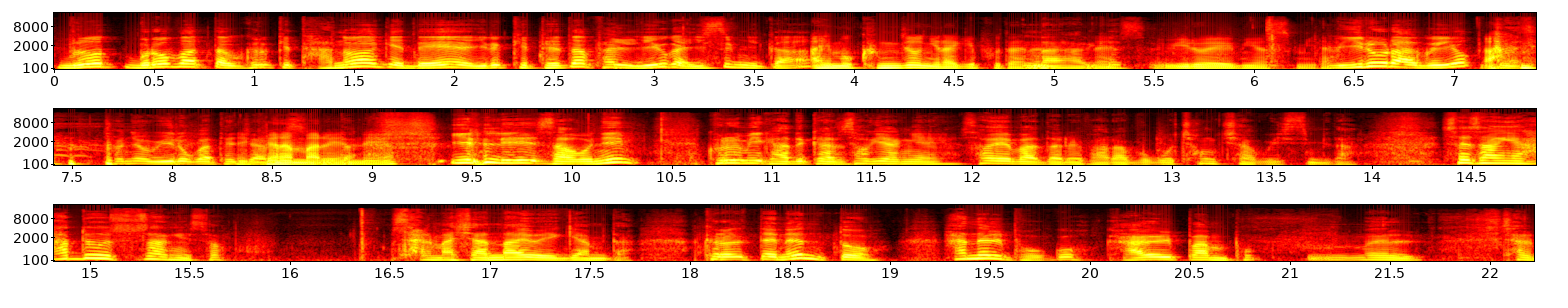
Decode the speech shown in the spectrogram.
물어 물어봤다고 그렇게 단호하게 네 이렇게 대답할 이유가 있습니까? 아니 뭐 긍정이라기보다는. 네, 위로의 의미였습니다. 위로라고요? 네, 전혀 위로가 되지 네, 않았습니다. 말을 했네요. 1145님 구름이 가득한 석양의 서해 바다를 바라보고 청취하고 있습니다. 세상이 하도 수상해서 살맛이 안 나요 얘기합니다. 그럴 때는 또 하늘 보고 가을밤을 잘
